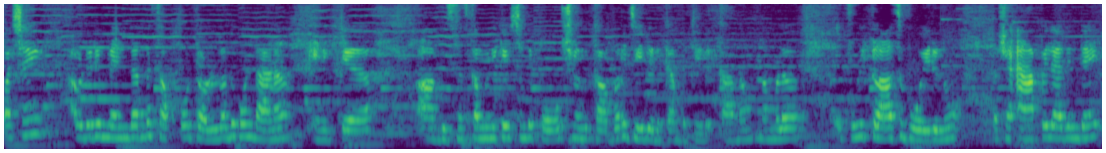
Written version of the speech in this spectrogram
പക്ഷേ അവിടെ ഒരു മെന്ററിന്റെ സപ്പോർട്ട് ഉള്ളത് കൊണ്ടാണ് എനിക്ക് ആ ബിസിനസ് കമ്മ്യൂണിക്കേഷന്റെ പോർഷൻ ഒന്ന് കവർ ചെയ്തെടുക്കാൻ പറ്റിയത്. കാരണം നമ്മൾ ഫുൾ ക്ലാസ് പോയിരുന്നു. പക്ഷേ ആപ്പിൽ അതിന്റെ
